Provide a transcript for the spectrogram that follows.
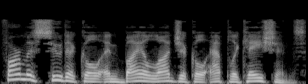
Pharmaceutical and biological applications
